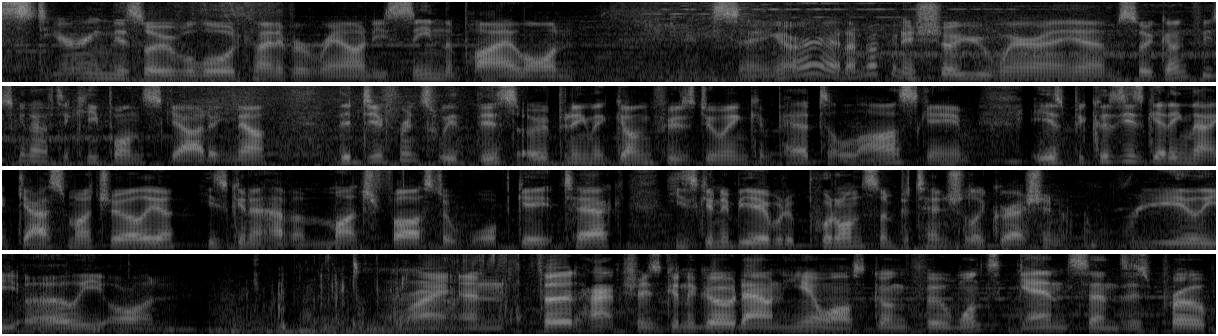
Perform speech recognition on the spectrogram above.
steering this Overlord kind of around. He's seen the pylon. He's saying, all right, I'm not going to show you where I am. So Gung Fu's going to have to keep on scouting. Now, the difference with this opening that Gung Fu's doing compared to last game is because he's getting that gas much earlier, he's going to have a much faster warp gate tech. He's going to be able to put on some potential aggression really early on. Right, and third hatchery is going to go down here whilst Gung Fu once again sends his probe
